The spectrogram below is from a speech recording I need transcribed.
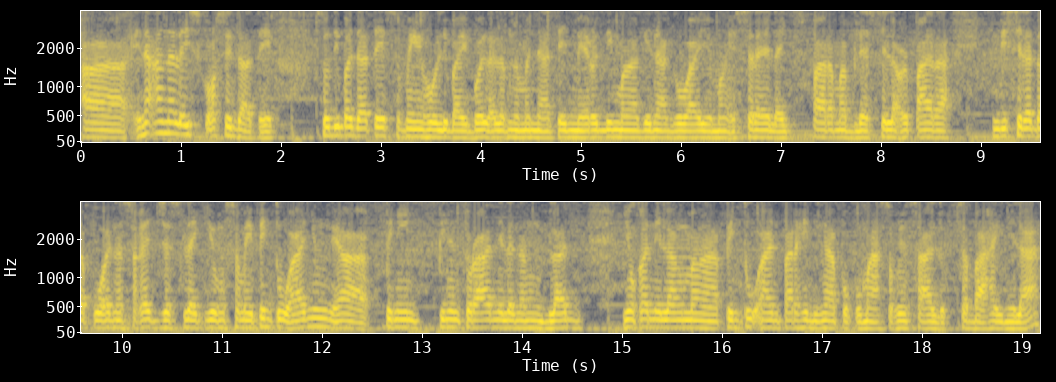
uh, ina-analyze ko kasi dati, So, di ba dati sa may Holy Bible, alam naman natin, meron ding mga ginagawa yung mga Israelites para ma-bless sila or para hindi sila dapuan ng sakit. Just like yung sa may pintuan, yung uh, pinin pininturahan nila ng blood, yung kanilang mga pintuan para hindi nga po pumasok yung salot sa bahay nila.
